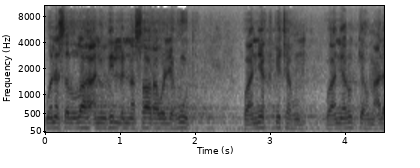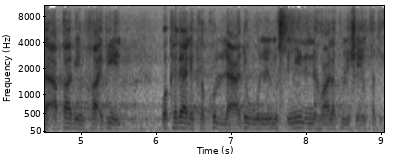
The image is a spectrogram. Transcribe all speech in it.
ونسأل الله أن يذل النصارى واليهود وأن يكبتهم وأن يردهم على أعقابهم خائبين. وكذلك كل عدو للمسلمين إنه على كل شيء قدير.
